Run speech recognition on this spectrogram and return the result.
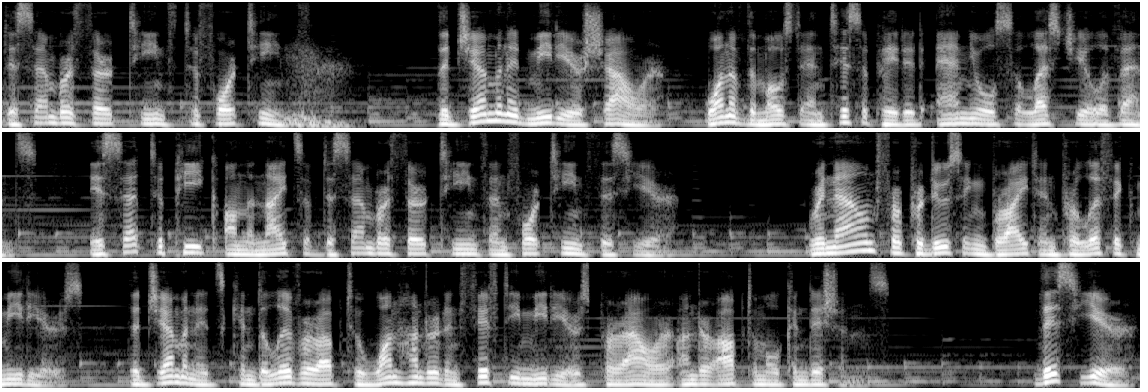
December 13th to 14th. The Geminid Meteor Shower, one of the most anticipated annual celestial events, is set to peak on the nights of December 13th and 14th this year. Renowned for producing bright and prolific meteors, the Geminids can deliver up to 150 meteors per hour under optimal conditions. This year,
